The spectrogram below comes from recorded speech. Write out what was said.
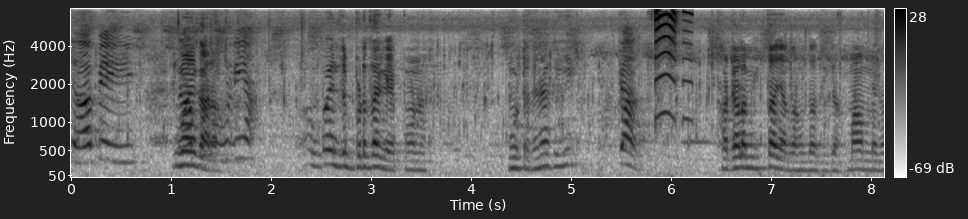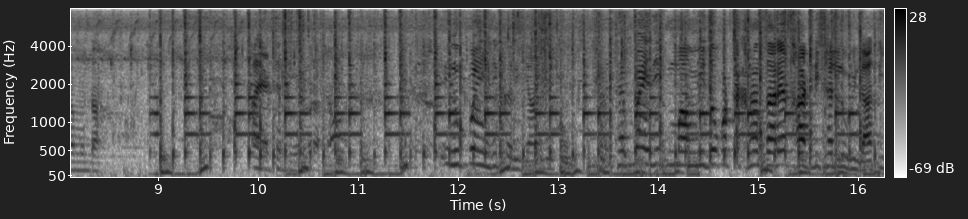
ਚਾਹ ਪੀ ਮੈਂ ਕਰ। ਕੁੜੀਆਂ ਭਾਈ ਲਿਬੜਦਾ ਗਿਆ ਪਾਉਣ ਮੋਟਰ ਤੇ ਨਾ ਕਹੀਏ। ਚੱਲ। ਸਾਡੇ ਵਾਲਾ ਮੀਤਾ ਜਾਂਦਾ ਹੁੰਦਾ ਸੀਗਾ ਮਾਮੇ ਦਾ ਮੁੰਡਾ। ਆ ਜਾ ਇਹਨੂੰ ਭਾਈ ਦੀ ਕਰੀ ਜਾਂਦੇ। ਇੱਥੇ ਭਾਈ ਦੀ ਮਾਮੀ ਤੋਂ ਕੁੱਟ ਖਾਂਦਾ ਰਿਹਾ ਸਾਡੀ ਸੱਲੂ ਵੀ ਲਾਤੀ।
